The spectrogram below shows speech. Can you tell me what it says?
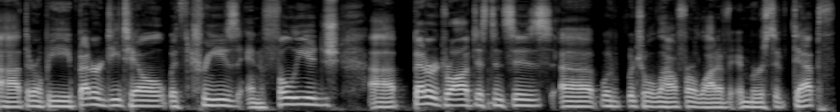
Uh, there'll be better detail with trees and foliage, uh, better draw distances, uh, which will allow for a lot of immersive depth.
